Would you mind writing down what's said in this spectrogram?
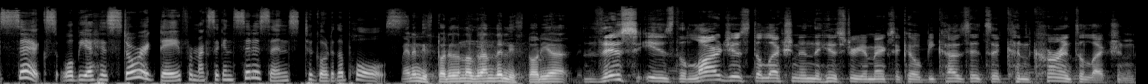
6 will be a historic day for Mexican citizens to go to the polls. This is the largest election in the history of Mexico because it's a concurrent election.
